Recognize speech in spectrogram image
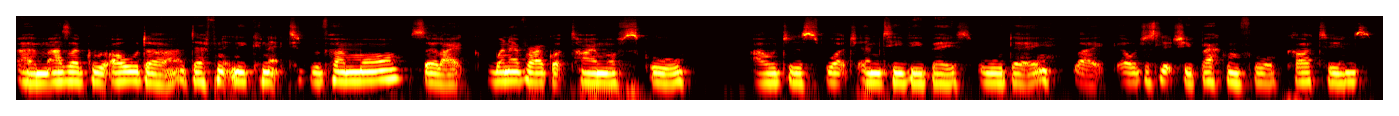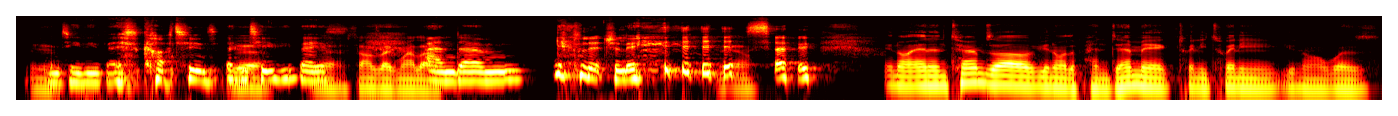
um, as I grew older, I definitely connected with her more. So like whenever I got time off school. I would just watch MTV Base all day. Like I would just literally back and forth cartoons, Yeah. MTV Base cartoons, Yeah, MTV Yeah, Base, sounds like my life. and um, literally. so you know, and in terms of, you know, the pandemic, 2020, you know, was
